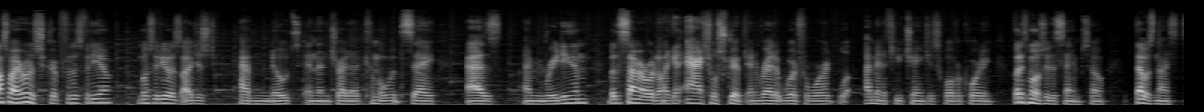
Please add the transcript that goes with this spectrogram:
also, I wrote a script for this video. Most videos, I just have notes and then try to come up with say as I'm reading them. But this time I wrote like an actual script and read it word for word. Well, I made a few changes while recording, but it's mostly the same, so that was nice.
